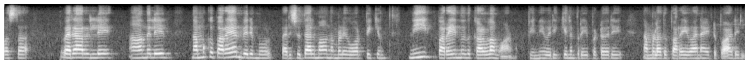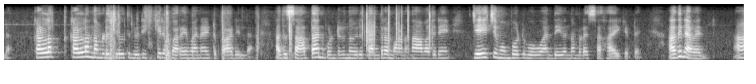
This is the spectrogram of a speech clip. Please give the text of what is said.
അവസ്ഥ വരാറില്ലേ? ആ നിലയിൽ നമുക്ക് പറയാൻ വരുമ്പോൾ പരിശുദ്ധാത്മാവ് നമ്മളെ ഓർപ്പിക്കും. നീ പറയുന്നത് കള്ളമാണ്. പിന്നെ ഒരിക്കലും പ്രിയപ്പെട്ടവരെ നമ്മളത് പറയുവാനായിട്ട് പാടില്ല. കള്ള കള്ളം നമ്മുടെ ജീവിതത്തിൽ ഒരിക്കലും പറയുവാനായിട്ട് പാടില്ല. അത് സാത്താൻ കൊണ്ടിരുന്ന ഒരു തന്ത്രമാണ്. നാം അതിനെ ജയിച്ച് മുമ്പോട്ട് പോകുവാൻ ദൈവം നമ്മളെ സഹായിക്കട്ടെ. അതിനവൻ ആ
